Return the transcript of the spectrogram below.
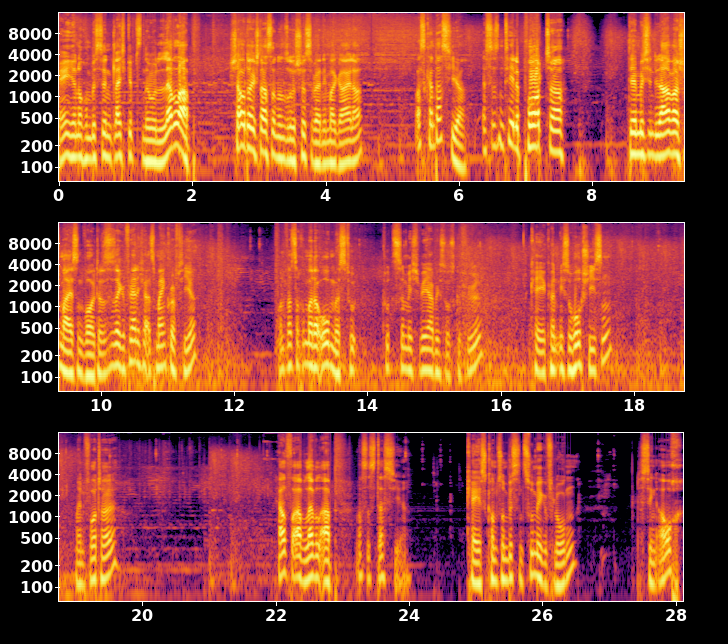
Okay, hier noch ein bisschen. Gleich gibt's eine Level Up. Schaut euch das an, unsere Schüsse werden immer geiler. Was kann das hier? Es ist ein Teleporter, der mich in die Lava schmeißen wollte. Das ist ja gefährlicher als Minecraft hier. Und was auch immer da oben ist, tut Tut ziemlich weh, habe ich so das Gefühl. Okay, ihr könnt nicht so hoch schießen. Mein Vorteil. Health up, Level up. Was ist das hier? Okay, es kommt so ein bisschen zu mir geflogen. Das Ding auch.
